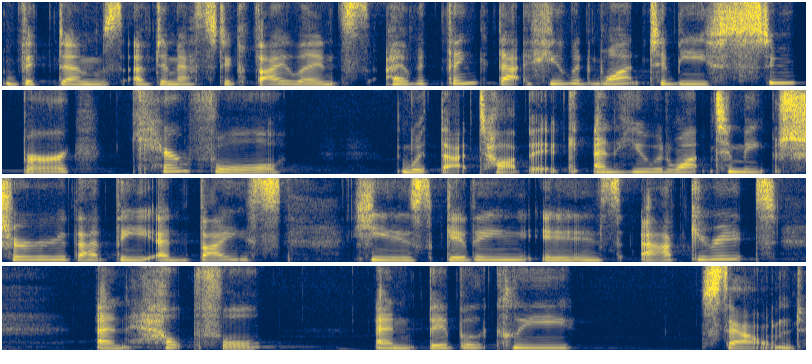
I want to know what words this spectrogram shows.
victims of domestic violence, I would think that he would want to be super careful with that topic. And he would want to make sure that the advice he is giving is accurate and helpful and biblically sound.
